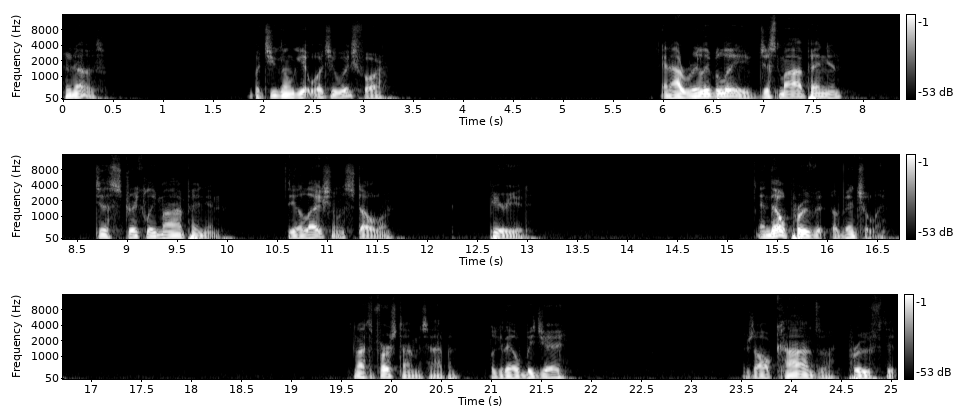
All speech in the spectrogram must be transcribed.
Who knows? But you're going to get what you wish for. And I really believe, just my opinion, just strictly my opinion, the election was stolen. Period. And they'll prove it eventually. Not the first time it's happened. Look at LBJ. There's all kinds of proof that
